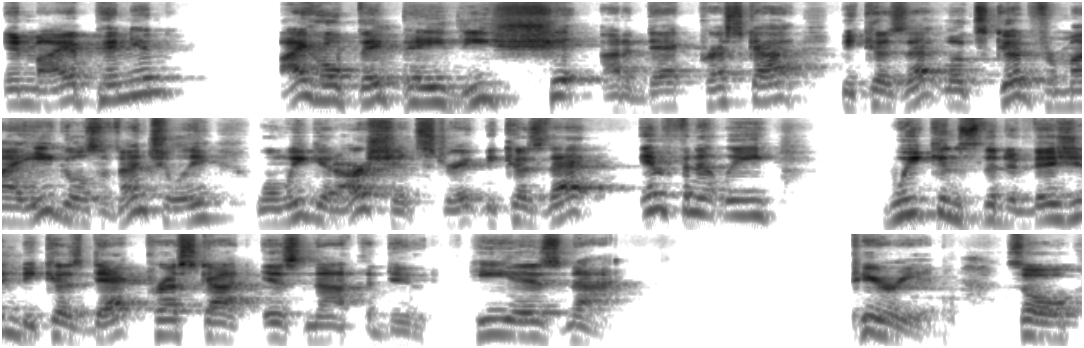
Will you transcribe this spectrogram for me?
in my opinion, I hope they pay the shit out of Dak Prescott because that looks good for my Eagles eventually when we get our shit straight because that infinitely weakens the division because Dak Prescott is not the dude. He is not. Period. So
